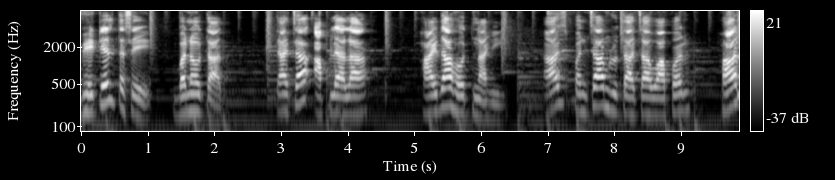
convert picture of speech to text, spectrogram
भेटेल तसे बनवतात. त्याचा आपल्याला फायदा होत नाही. आज पंचामृताचा वापर फार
